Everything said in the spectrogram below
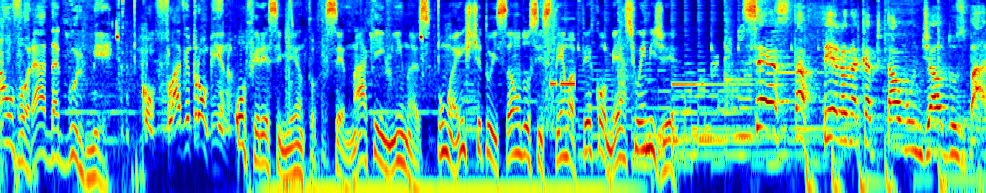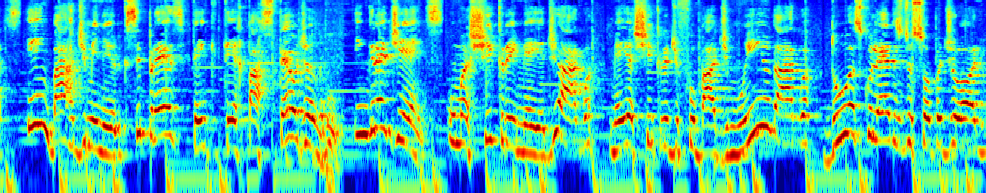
Alvorada Gourmet com Flávio Trombino. Oferecimento Senac em Minas, uma instituição do Sistema Fê Comércio MG. Sexta-feira na capital mundial dos bares. Em bar de mineiro que se preze, tem que ter pastel de angu. Ingredientes: uma xícara e meia de água, meia xícara de fubá de moinho d'água, duas colheres de sopa de óleo,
